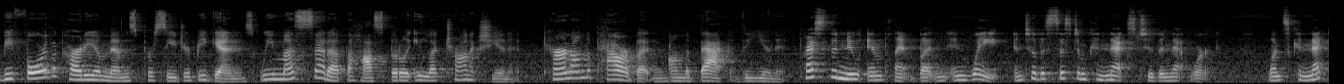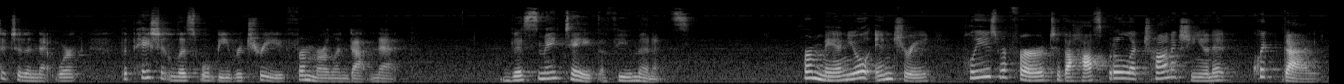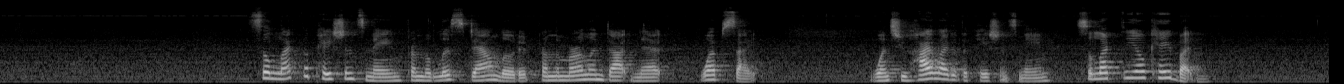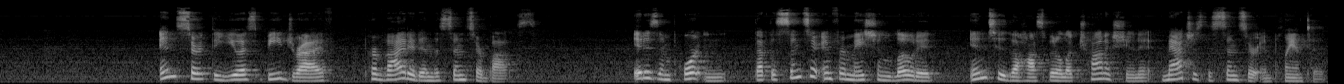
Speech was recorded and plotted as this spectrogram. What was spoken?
Before the CardioMEMS procedure begins, we must set up the hospital electronics unit. Turn on the power button on the back of the unit. Press the new implant button and wait until the system connects to the network. Once connected to the network, the patient list will be retrieved from Merlin.net. This may take a few minutes. For manual entry, please refer to the Hospital Electronics Unit Quick Guide. Select the patient's name from the list downloaded from the Merlin.net website. Once you highlighted the patient's name, select the OK button. Insert the USB drive provided in the sensor box. It is important that the sensor information loaded into the hospital electronics unit matches the sensor implanted.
